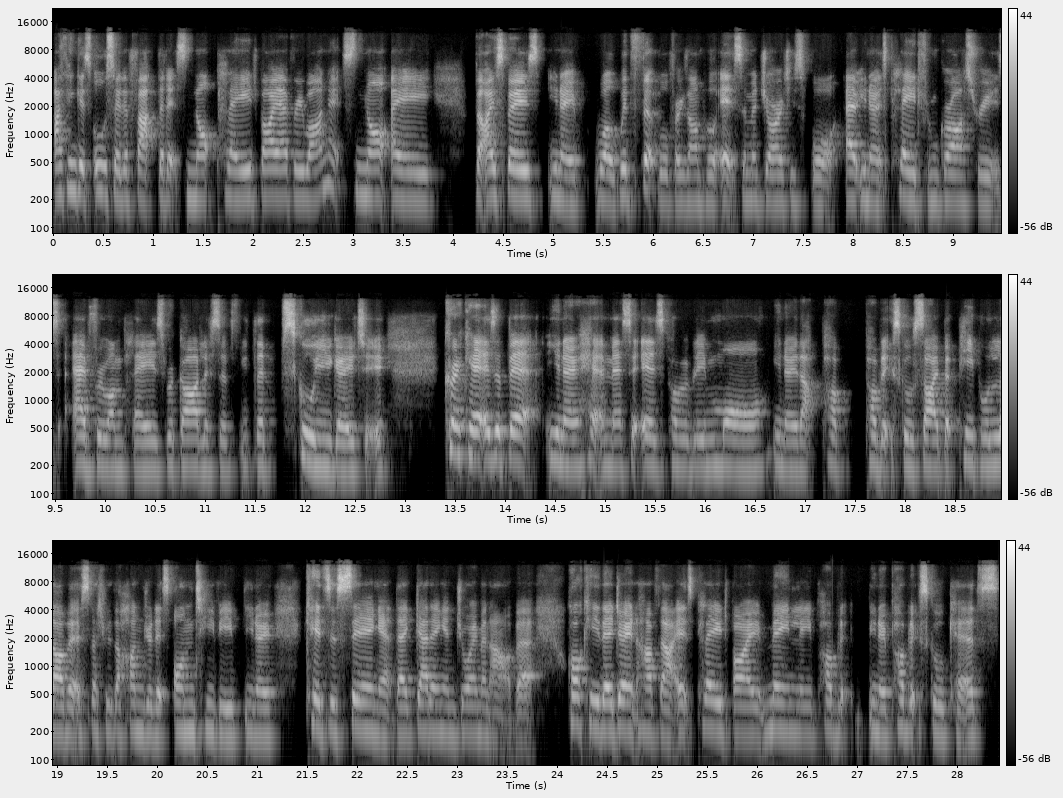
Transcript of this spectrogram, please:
I think it's also the fact that it's not played by everyone. It's not a but I suppose, you know, well, with football, for example, it's a majority sport. Uh, you know, it's played from grassroots. Everyone plays, regardless of the school you go to. Cricket is a bit, you know, hit and miss. It is probably more, you know, that pub, public school side, but people love it, especially with the 100. It's on TV, you know, kids are seeing it, they're getting enjoyment out of it. Hockey, they don't have that. It's played by mainly public, you know, public school kids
